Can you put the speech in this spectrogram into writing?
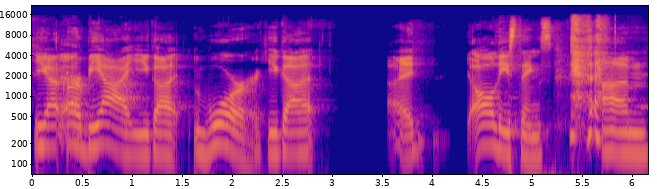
You got RBI, you got WAR, you got uh, all these things. Um,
